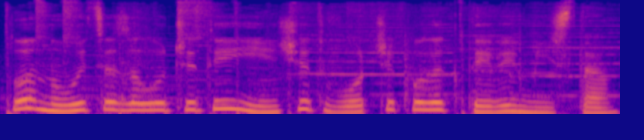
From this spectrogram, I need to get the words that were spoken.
планується залучити й інші творчі колективи міста.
